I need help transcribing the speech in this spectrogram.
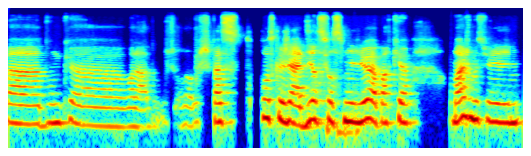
Euh, donc euh, voilà, je ne sais pas trop ce que j'ai à dire sur ce milieu, à part que moi, je me suis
